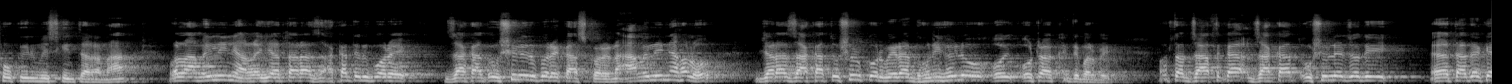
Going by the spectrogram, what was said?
ফকির, মিসকিন তারা না। বল আমিলিনা আলাইয়া তারা জাকাতের উপরে জাকাত উসুলের উপরে কাজ করে না। আমিলিনা হলো, যারা জাকাত উসুল করবে, এরা ধনী হইলেও ওই, ওটা খেতে পারবে। অর্থাৎ জাতকা জাকাত উসুলের যদি তাদেরকে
